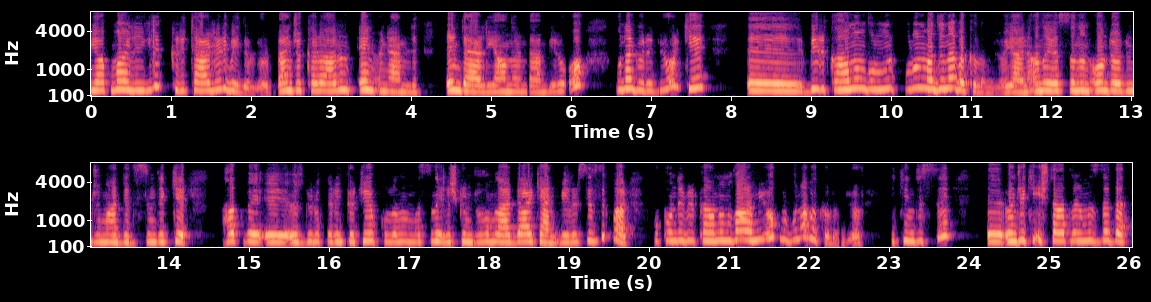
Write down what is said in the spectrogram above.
yapma ile ilgili kriterleri belirliyor. Bence kararın en önemli, en değerli yanlarından biri o. Buna göre diyor ki e, bir kanun bulunup bulunmadığına bakalım diyor. Yani anayasanın 14. maddesindeki hak ve e, özgürlüklerin kötüye kullanılmasına ilişkin durumlar derken belirsizlik var. Bu konuda bir kanun var mı yok mu buna bakalım diyor. İkincisi e, önceki iştahatlarımızda da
